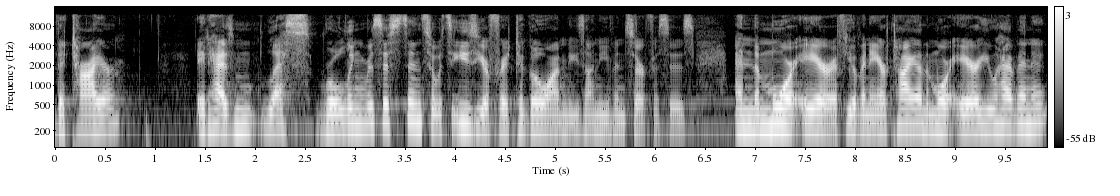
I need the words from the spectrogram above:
the tire, it has less rolling resistance, so it's easier for it to go on these uneven surfaces. And the more air, if you have an air tire, the more air you have in it.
